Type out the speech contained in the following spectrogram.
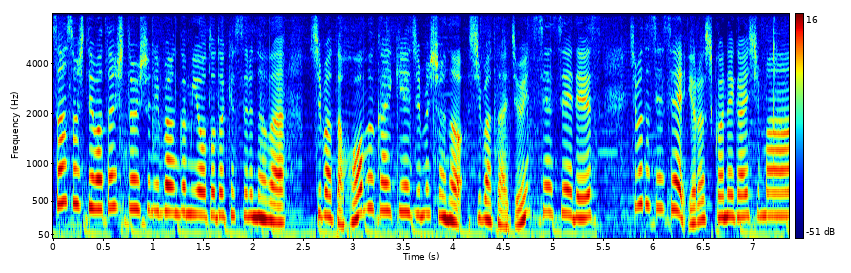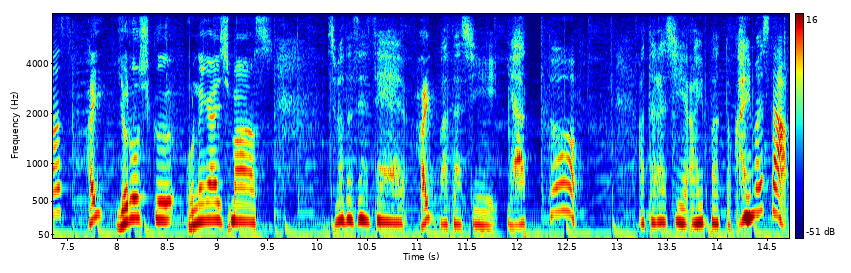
さあそして私と一緒に番組をお届けするのは柴田法務会計事務所の柴田純一先生です。柴田先生よろしくお願いします。はいよろしくお願いします。柴田先生はい。私やっと新しい iPad 買いました。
